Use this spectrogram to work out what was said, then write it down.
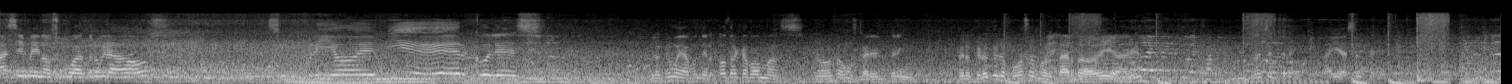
Hace menos 4 grados. Es un frío de miércoles. Creo que me voy a poner otra capa más. Vamos a buscar el tren. Pero creo que lo puedo soportar todavía, ¿eh? No es el tren. Ahí es el tren.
